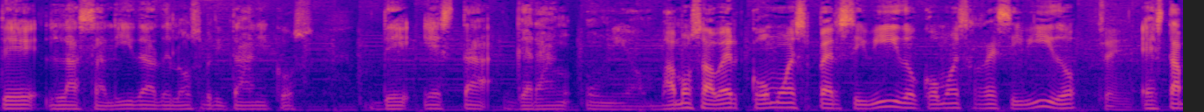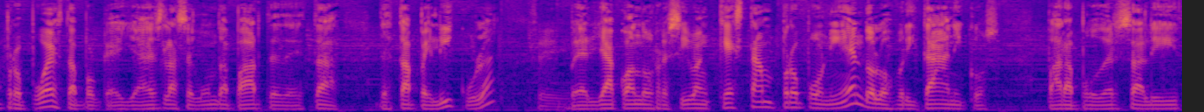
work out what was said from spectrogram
de la salida de los británicos de esta gran unión. Vamos a ver cómo es percibido, cómo es recibido esta propuesta, porque ya es la segunda parte de esta, de esta película. Ver ya cuando reciban qué están proponiendo los británicos para poder salir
